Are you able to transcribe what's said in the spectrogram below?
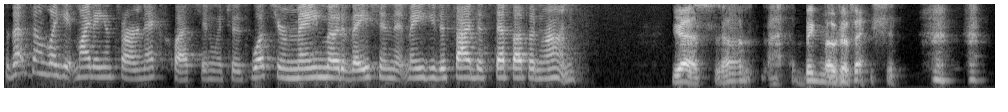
So that sounds like it might answer our next question, which is what's your main motivation that made you decide to step up and run? Yes, uh, big motivation.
